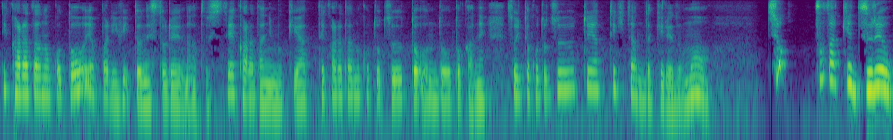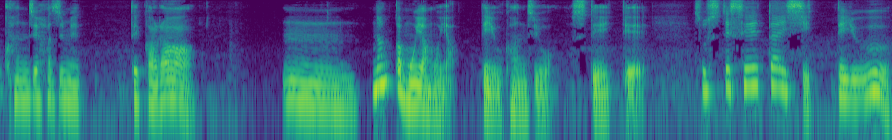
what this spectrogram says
で、体のことをやっぱりフィットネストレーナーとして体に向き合って体のことずっと運動とかね、そういったことずっとやってきたんだけれども、ちょっとだけズレを感じ始めてから、うーん、なんかモヤモヤっていう感じをしていて、そして整体師っていう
